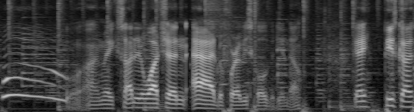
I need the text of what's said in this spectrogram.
woo! I'm excited to watch an ad before every sk0l video now. Okay, peace, guys.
